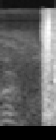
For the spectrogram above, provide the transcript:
Over.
